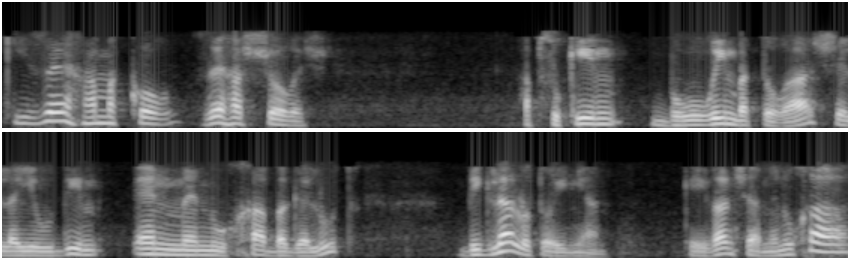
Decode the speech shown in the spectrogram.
כי זה המקור, זה השורש. הפסוקים ברורים בתורה שליהודים אין מנוחה בגלות בגלל אותו עניין, כיוון שהמנוחה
